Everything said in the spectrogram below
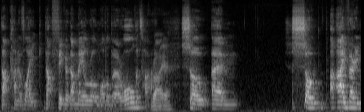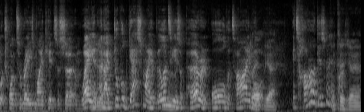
that kind of like that figure, that male role model there all the time. right. Yeah. So, um, so I I very much want to raise my kids a certain way, and, and I double guess my ability mm. as a parent all the time. Oh, yeah. It's hard, isn't it? It man? is. Yeah. Yeah.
